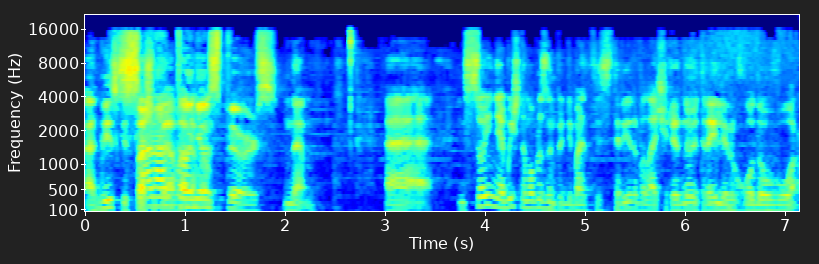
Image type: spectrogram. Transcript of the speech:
Английский Сан-Антонио Пивоваровым. Спирс. Да. Sony необычным образом продемонстрировала очередной трейлер God of War.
